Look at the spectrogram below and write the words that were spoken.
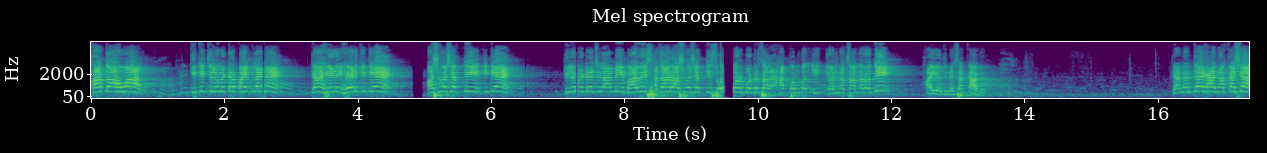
हा तो अहवाल किती किलोमीटर पाईपलाईन आहे? त्याला हेड हेड किती आहे? अश्वशक्ती किती आहे? किलोमीटरची लांबी बावीस हजार अश्वशक्ती सोलर मोटर चाल हा पंप ही योजना चालणार होती. हा योजनेचा कागद. त्यानंतर ह्या नकाशा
